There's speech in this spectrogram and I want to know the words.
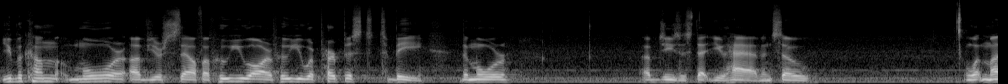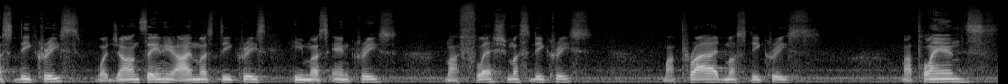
You become more of yourself, of who you are, of who you were purposed to be, the more of Jesus that you have. And so, what must decrease? What John's saying here, I must decrease, he must increase. My flesh must decrease. My pride must decrease. My plans,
